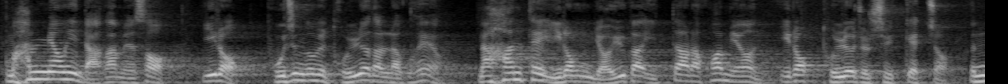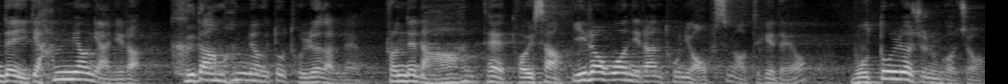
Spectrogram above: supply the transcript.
그럼 한 명이 나가면서 1억 보증금을 돌려달라고 해요. 나한테 1억 여유가 있다라고 하면 1억 돌려줄 수 있겠죠. 근데 이게 한 명이 아니라 그 다음 한 명이 또 돌려달래요. 그런데 나한테 더 이상 1억 원이란 돈이 없으면 어떻게 돼요? 못 돌려주는 거죠.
